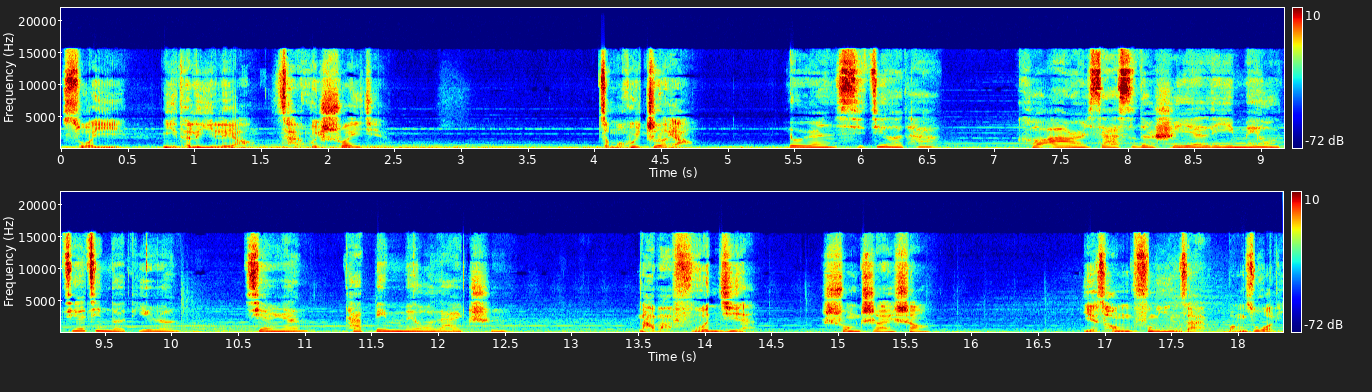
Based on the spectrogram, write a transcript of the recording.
所以你的力量才会衰减。”怎么会这样？有人袭击了他，可阿尔萨斯的视野里没有接近的敌人，显然他并没有来迟。那把符文剑，双之哀伤，也曾封印在王座里。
